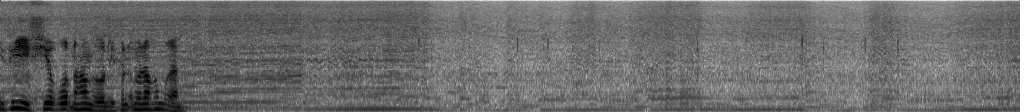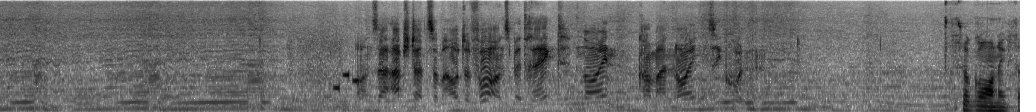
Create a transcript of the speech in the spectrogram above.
Wie, vier Runden haben wir und ich bin immer noch im Rennen. Unser Abstand zum Auto vor uns beträgt 9,9 Sekunden. Ist doch gar nichts.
